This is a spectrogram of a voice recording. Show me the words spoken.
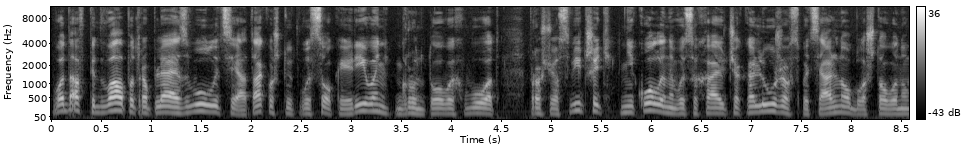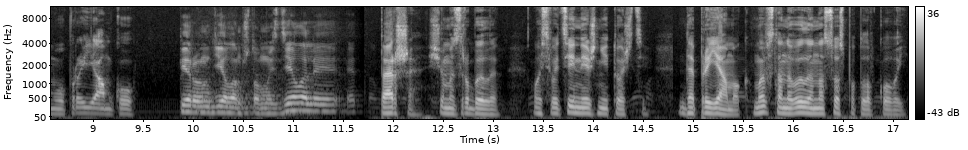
Вода в підвал потрапляє з вулиці, а також тут високий рівень ґрунтових вод, про що свідчить ніколи не висихаюча калюжа в спеціально облаштованому приямку. Первым делом, что мы сделали, это Перше, що ми зробили, ось в цій нижній точці, де приямок, ми встановили насос поплавковий,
